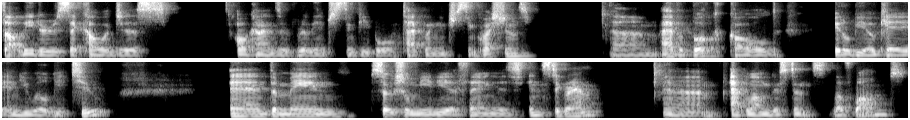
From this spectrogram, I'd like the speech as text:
thought leaders, psychologists, all kinds of really interesting people tackling interesting questions. Um, I have a book called It'll Be Okay and You Will Be Too. And the main social media thing is Instagram um, at long distance love bombs.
